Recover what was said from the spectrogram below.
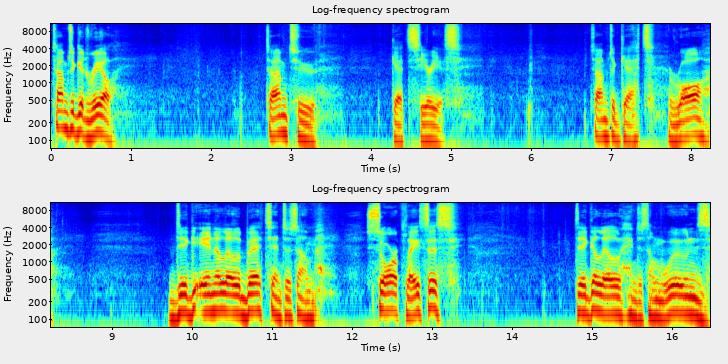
Time to get real. Time to get serious. Time to get raw. Dig in a little bit into some sore places. Dig a little into some wounds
